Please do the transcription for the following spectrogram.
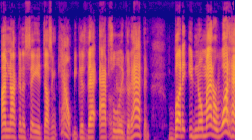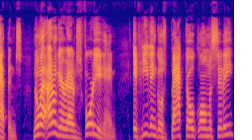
I'm not going to say it doesn't count because that absolutely Okay. could happen. But it, no matter what happens, no matter I don't care if averages 40 a game. If he then goes back to Oklahoma City,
